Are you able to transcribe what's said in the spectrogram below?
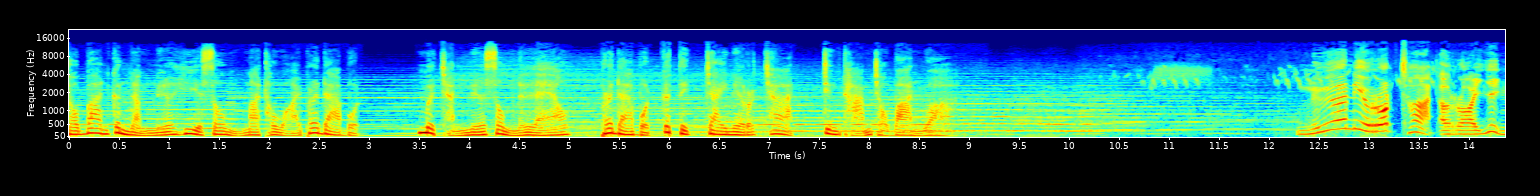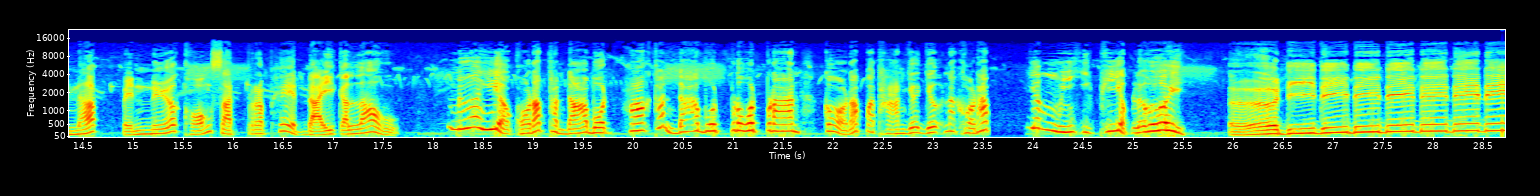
ชาวบ้านก็นำเนื้อเฮียส้มมาถวายพระดาบท เมื่อฉันเนื้อส้มนั้นแล้ว พระดาบทก็ติดใจในรสชาติจึงถามชาวบ้านว่า เนื้อนี่รสชาติอร่อยยิ่งนัก เป็นเนื้อของสัตว์ประเภทใดกันเล่า เนื้อเหี้ยขอรับท่านดาบท หากท่านดาบทโปรดปราน ก็รับประทานเยอะๆนะขอรับ ยังมีอีกเพียบเลย เออ ดีดีดีดีดีดีดี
